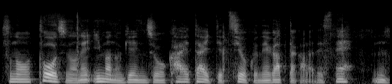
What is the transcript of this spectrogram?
その当時のね今の現状を変えたいって強く願ったからですね、うん、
